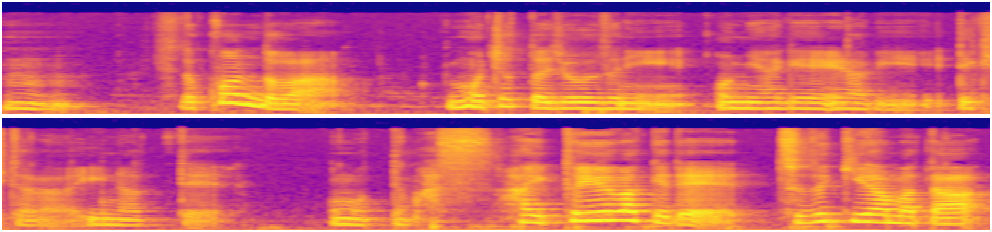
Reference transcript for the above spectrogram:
うん。ちょっと今度はもうちょっと上手にお土産選びできたらいいなって思ってます。はい。というわけで続きはまた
